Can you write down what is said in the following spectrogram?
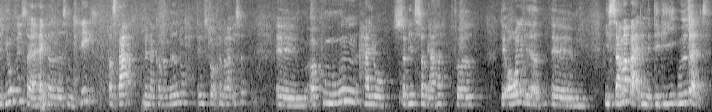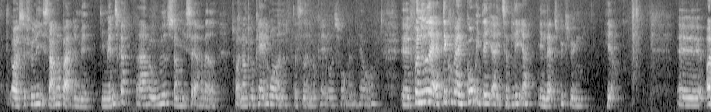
1. juni, så jeg har ikke været med sådan helt fra start, men er kommet med nu. Det er en stor fornøjelse. Øhm, og kommunen har jo, så vidt som jeg har fået det overleveret, øhm, i samarbejde med DGI udvalgt, og selvfølgelig i samarbejde med de mennesker, der er herude, som især har været, tror jeg nok, lokalrådene, der sidder en lokalrådsformand herovre, øh, fundet ud af, at det kunne være en god idé at etablere en landsbyklynge her. Øh, og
